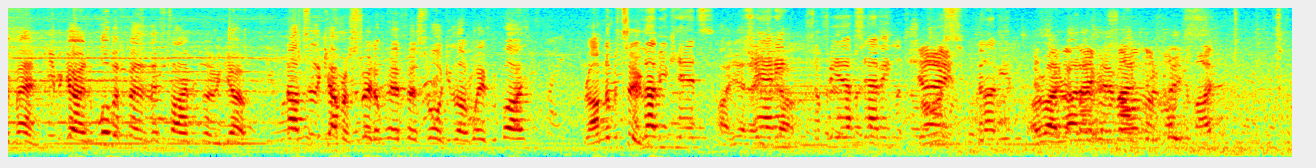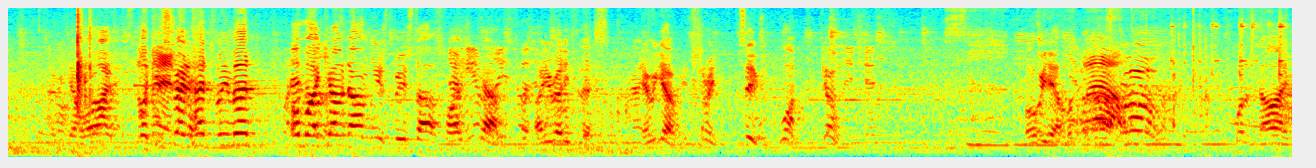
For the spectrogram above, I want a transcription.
good man. Keep it going. A little bit further this time. There we go. Now to the camera, straight up here first of all. Give that wave goodbye. Round number two. I love you, kids. Oh, yeah, Shani, Sophia, Savvy. Shani. Love you. All right, right over here, man. Please. There we go. All right. Looking straight ahead for me, man high as. Are you ready for this? Here we go. In three, two, one, go. Oh yeah, look at that. What a dive.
